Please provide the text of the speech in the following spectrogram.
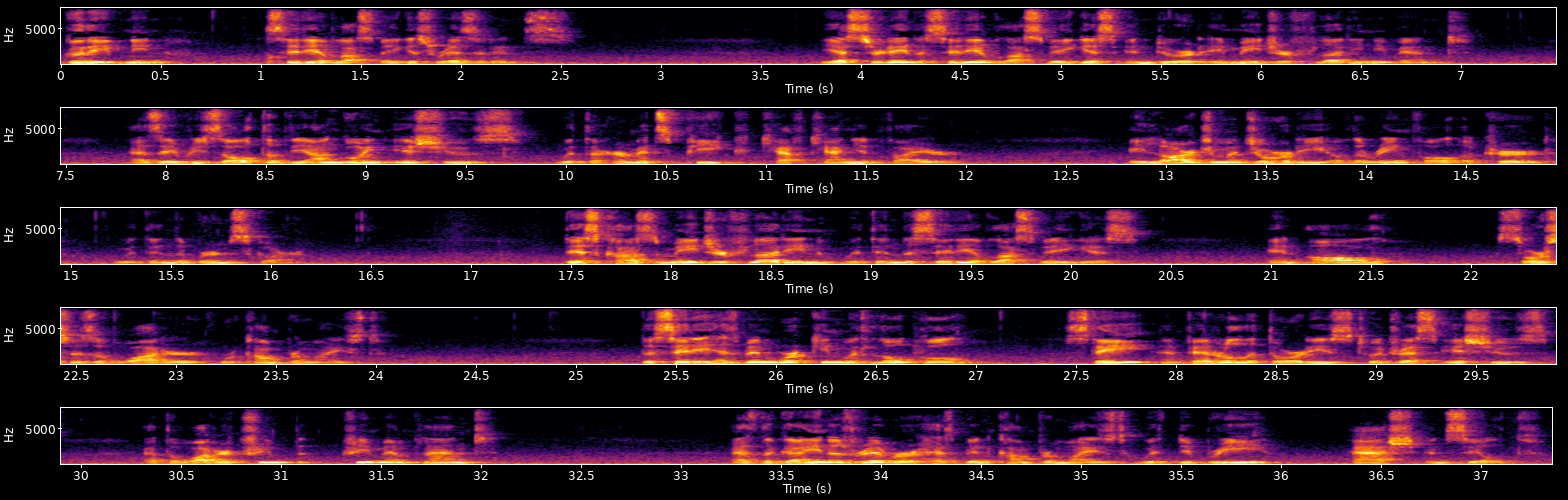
Good evening, City of Las Vegas residents. Yesterday, the City of Las Vegas endured a major flooding event as a result of the ongoing issues with the Hermit's Peak Calf Canyon fire. A large majority of the rainfall occurred within the burn scar. This caused major flooding within the City of Las Vegas, and all sources of water were compromised. The city has been working with local state, and federal authorities to address issues at the water treat treatment plant as the Gallinas River has been compromised with debris, ash, and silt.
